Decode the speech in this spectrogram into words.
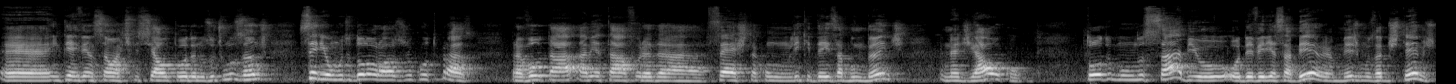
é, intervenção artificial toda nos últimos anos seriam muito dolorosos no curto prazo para voltar à metáfora da festa com liquidez abundante né, de álcool, todo mundo sabe, ou, ou deveria saber, mesmo os abstêmios,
